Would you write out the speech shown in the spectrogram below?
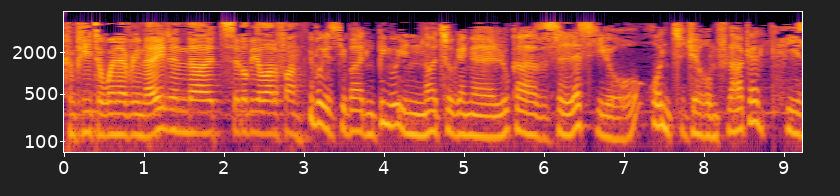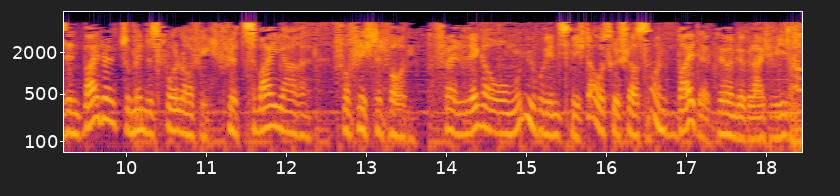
compete to win every night, and uh, it's, it'll be a lot of fun. Übrigens die beiden Pinguin-Neuzugänge Lukas Lessio und Jerome Flake, die sind beide zumindest vorläufig für zwei Jahre verpflichtet worden. Verlängerung übrigens nicht ausgeschlossen. Und beide hören wir gleich wieder.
